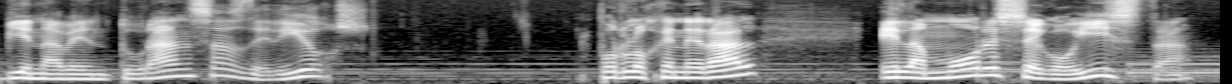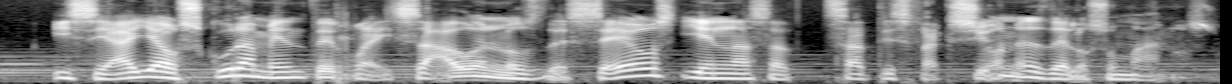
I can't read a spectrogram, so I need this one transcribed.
bienaventuranzas de Dios. Por lo general, el amor es egoísta y se halla oscuramente enraizado en los deseos y en las satisfacciones de los humanos.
